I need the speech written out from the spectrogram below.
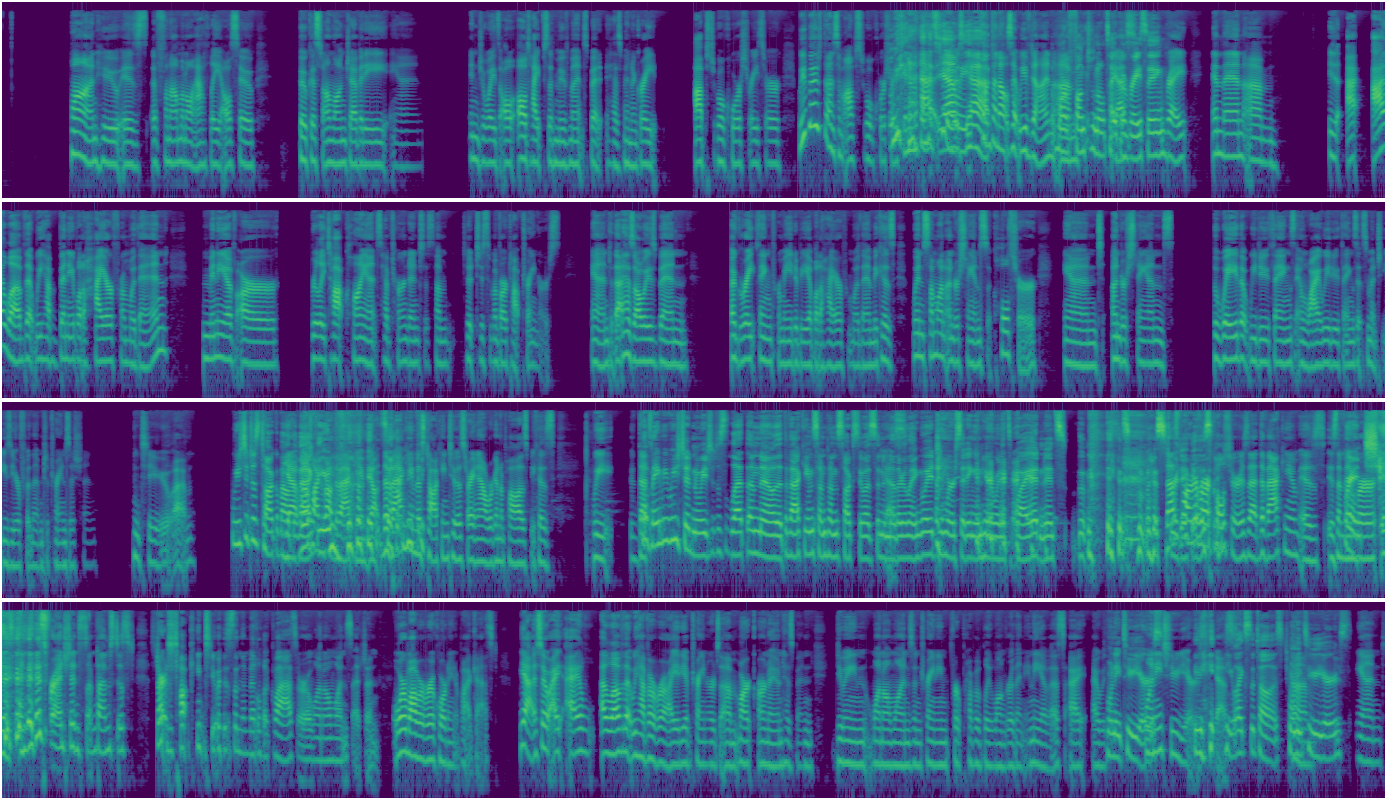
Juan, who is a phenomenal athlete, also focused on longevity and enjoys all, all types of movements, but has been a great obstacle course racer. We've both done some obstacle course racing in the past. Yeah, we have. Something else that we've done. A more Um, functional type yes. of racing. Right. And then um, it, I, I love that we have been able to hire from within. Many of our really top clients have turned into some to, to some of our top trainers. And that has always been a great thing for me to be able to hire from within because when someone understands the culture and understands the way that we do things and why we do things, it's much easier for them to transition into um, We should just talk about yeah, the we'll vacuum. talk about the vacuum. The vacuum is talking to us right now. We're going to pause because we But maybe we shouldn't. We should just let them know that the vacuum sometimes talks to us in Yes. another language, and we're sitting in here when it's quiet, and it's the, it's the most that's part of our culture is that the vacuum is is a member is and is French and sometimes just starts talking to us in the middle of class or a one on one session or while we're recording a podcast. Yeah, so I I I love that we have a variety of trainers. Um, Mark Arnone has been doing one on ones and training for probably longer than any of us. I I would 22 years. 22 years. He, yes. he likes to tell us 22 Um, years. and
